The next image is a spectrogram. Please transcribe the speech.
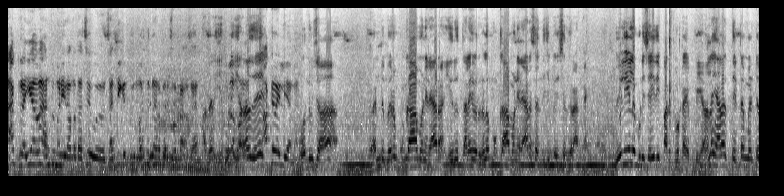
டாக்டர் ஐயாவை அன்புமணி ராமதாஸ் சந்திக்கிறதுக்கு மறுத்துட்டார மாதிரி சொல்றாங்க சார். அதாவது ஒரு நிமிஷம். ரெண்டு பேரும் முக்கால் மணி நேரம் இரு தலைவர்களும் முக்கால் மணி நேரம் சந்தித்து பேசியிருக்கிறாங்க. வெளியில் இப்படி செய்தி பரப்பி விட்டா எப்படி? அதெல்லாம் யாராவது திட்டமிட்டு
